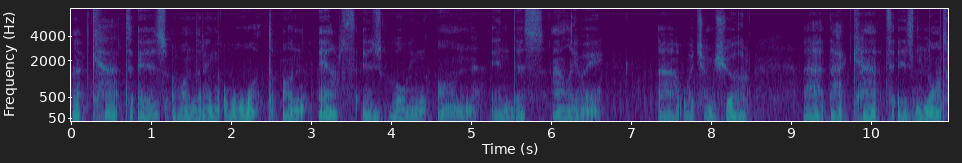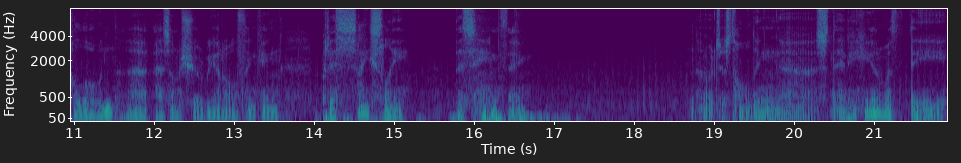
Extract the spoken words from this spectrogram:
That cat is wondering what on earth is going on in this alleyway, uh, which I'm sure uh, that cat is not alone, uh, as I'm sure we are all thinking precisely the same thing. Now we're just holding steady here with the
